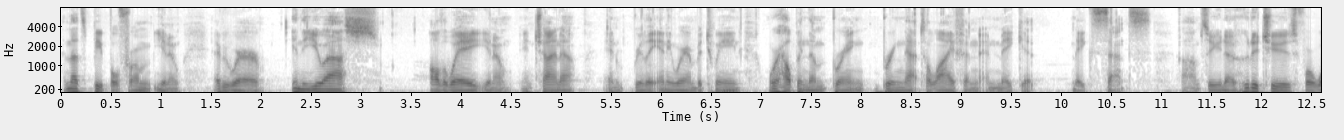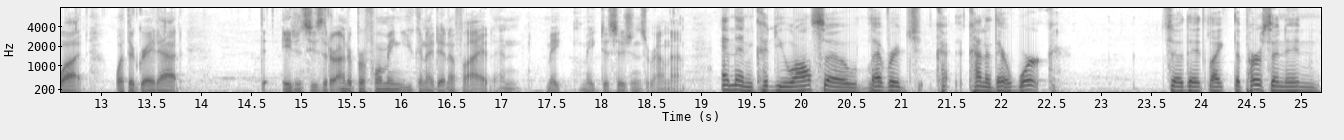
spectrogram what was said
and that's people from you know everywhere in the U.S. all the way you know in China and really anywhere in between. We're helping them bring bring that to life and, and make it make sense. Um, so you know who to choose for what, what they're great at. The agencies that are underperforming, you can identify it and make make decisions around that. And then could you also leverage c- kind of their work so that like the person in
